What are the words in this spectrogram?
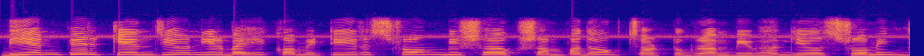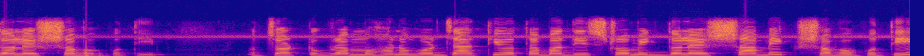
বিএনপির কেন্দ্রীয় নির্বাহী কমিটির শ্রম বিষয়ক সম্পাদক চট্টগ্রাম বিভাগীয় শ্রমিক দলের সভাপতি ও চট্টগ্রাম মহানগর জাতীয়তাবাদী শ্রমিক দলের সাবেক সভাপতি,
